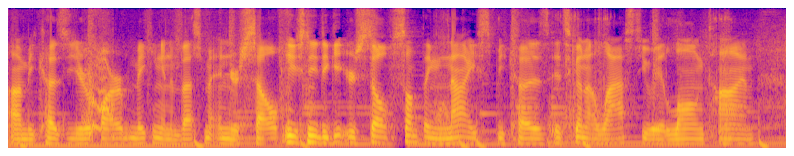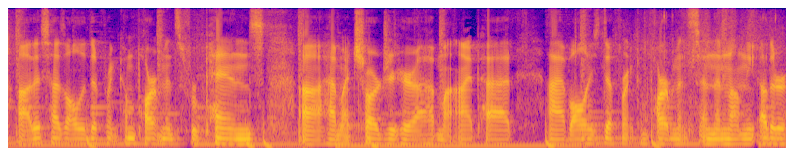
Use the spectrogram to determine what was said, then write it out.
um, because you are making an investment in yourself. You just need to get yourself something nice because it's gonna last you a long time. Uh, this has all the different compartments for pens. Uh, I have my charger here, I have my iPad, I have all these different compartments and then on the other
